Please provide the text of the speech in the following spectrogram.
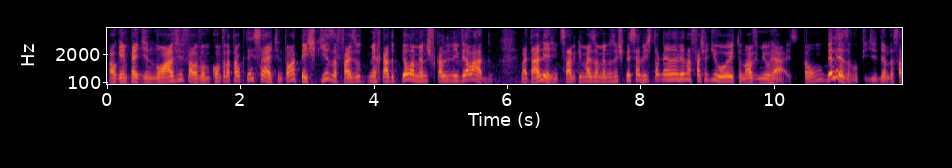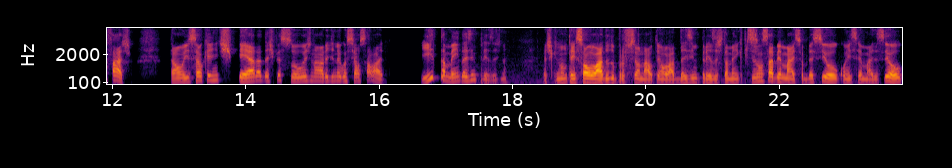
alguém pede 9, fala, vamos contratar o que tem 7. Então a pesquisa faz o mercado pelo menos ficar nivelado. Vai estar ali, a gente sabe que mais ou menos um especialista está ganhando ali na faixa de 8, 9 mil reais. Então, beleza, vou pedir dentro dessa faixa. Então, isso é o que a gente espera das pessoas na hora de negociar o salário. E também das empresas, né? Acho que não tem só o lado do profissional, tem o lado das empresas também que precisam saber mais sobre SEO, conhecer mais SEO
